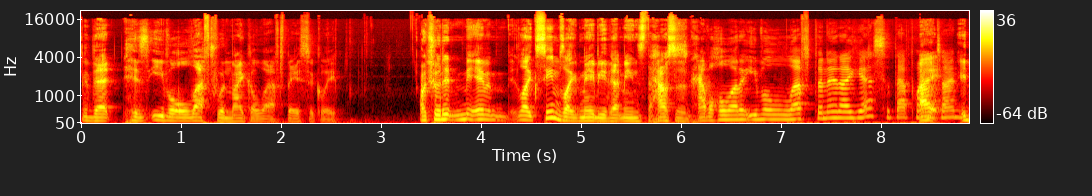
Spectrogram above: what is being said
that his evil left when Michael left, basically. Which would it, like seems like maybe that means the house doesn't have a whole lot of evil left in it. I guess at that point in time. it,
